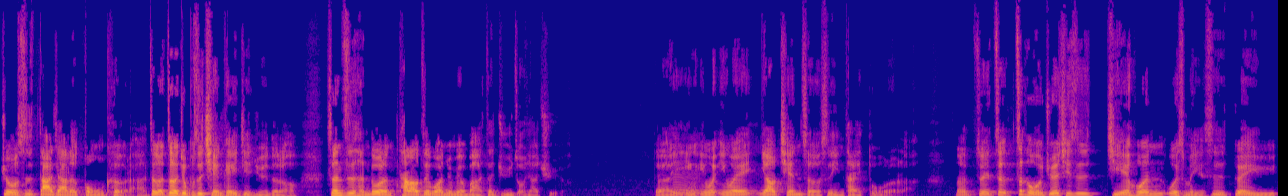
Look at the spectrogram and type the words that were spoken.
就是大家的功课啦，这个这个就不是钱可以解决的喽，甚至很多人踏到这关就没有办法再继续走下去了。对啊，因嗯因为因为要牵扯的事情太多了啦。那所以这这个我觉得其实结婚为什么也是对于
